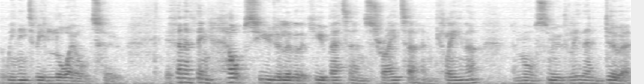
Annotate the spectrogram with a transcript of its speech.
that we need to be loyal to. If anything helps you deliver the cue better and straighter and cleaner and more smoothly, then do it.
